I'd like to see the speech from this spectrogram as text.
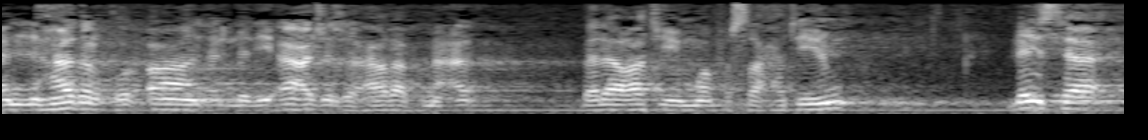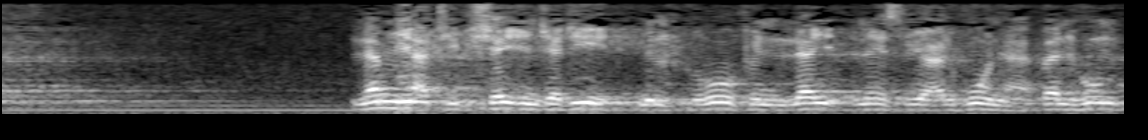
أن هذا القرآن الذي أعجز العرب مع بلاغتهم وفصاحتهم ليس لم يأتي بشيء جديد من حروف ليسوا يعرفونها بل هم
